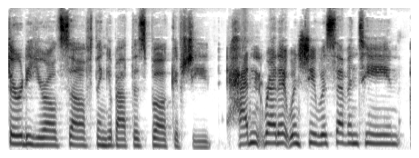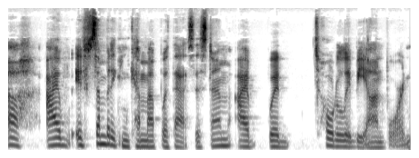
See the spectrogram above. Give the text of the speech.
30 year old self think about this book if she hadn't read it when she was 17? Ugh, I, if somebody can come up with that system, I would totally be on board.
